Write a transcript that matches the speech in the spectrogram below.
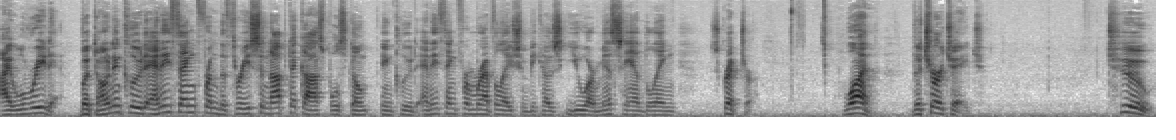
I will read it. But don't include anything from the three synoptic gospels. Don't include anything from Revelation because you are mishandling scripture. One, the church age. Two,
